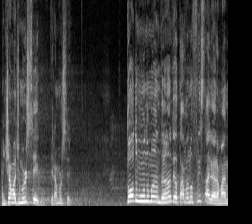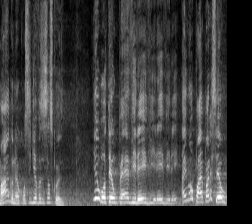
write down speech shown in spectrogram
A gente chama de morcego, virar morcego. Todo mundo mandando, eu estava no freestyle, eu era mais magro, né? Eu conseguia fazer essas coisas. E eu botei o pé, virei, virei, virei. Aí meu pai apareceu.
